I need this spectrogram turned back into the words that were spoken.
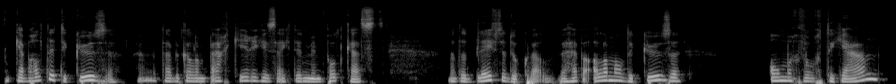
Ik heb altijd de keuze. Dat heb ik al een paar keren gezegd in mijn podcast. Maar dat blijft het ook wel. We hebben allemaal de keuze om ervoor te gaan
